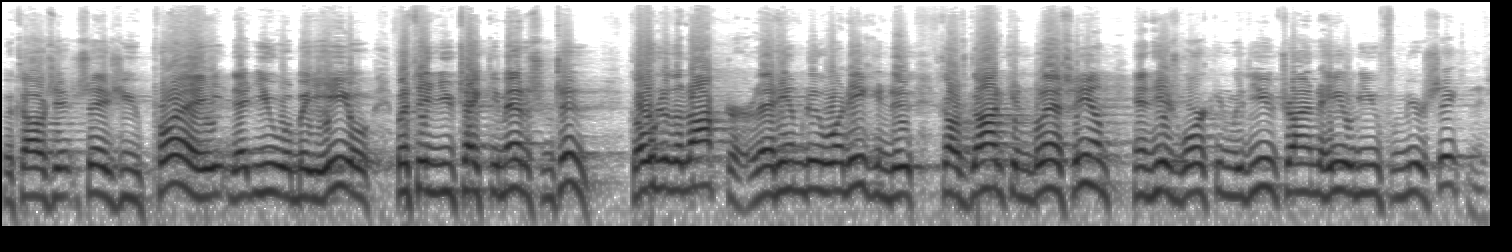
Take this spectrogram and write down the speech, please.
because it says you pray that you will be healed, but then you take your medicine too. Go to the doctor. Let him do what he can do because God can bless him in his working with you, trying to heal you from your sickness.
